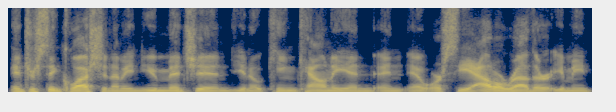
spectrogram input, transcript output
interesting question. I mean, you mentioned, you know, King County and and or Seattle rather. I mean,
